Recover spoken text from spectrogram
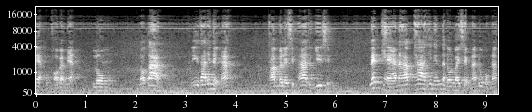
เนี่ยผมขอแบบเนี้ยลงแล้วต้าน นี่คือท่าที่หนึ่งนะ ทำไปเลย 15ถึง20 เล่นแขนนะครับท่าที่เน้นแต่โดนไบเซปนะดูผมนะ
